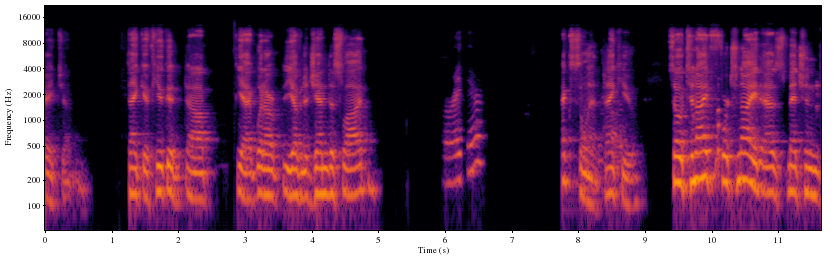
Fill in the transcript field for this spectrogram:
Great, job. Thank you. If you could, uh, yeah, are you have an agenda slide? right there. Excellent, thank you. So tonight, for tonight, as mentioned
